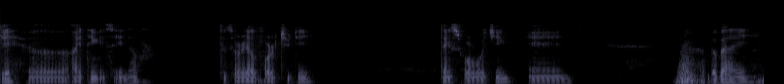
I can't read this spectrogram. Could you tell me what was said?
okay uh, I think it's enough tutorial for today. Thanks for watching and bye bye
